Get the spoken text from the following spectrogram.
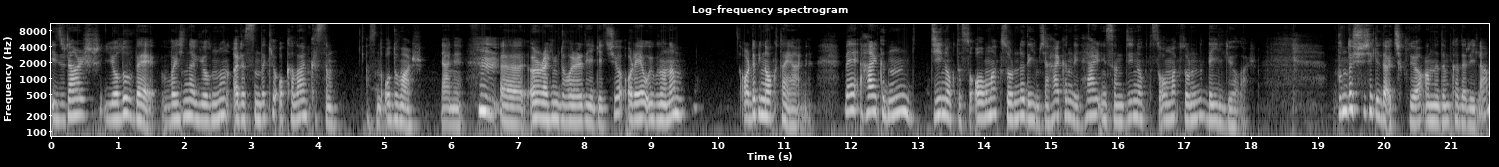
idrar yolu ve vajina yolunun arasındaki o kalan kısım aslında o duvar yani Hmm. e, ön rahim duvarı diye geçiyor. Oraya uygulanan orada bir nokta yani. Ve her kadının G noktası olmak zorunda değilmiş. Yani her kadın değil, her insanın G noktası olmak zorunda değil diyorlar. Bunu da şu şekilde açıklıyor anladığım kadarıyla.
